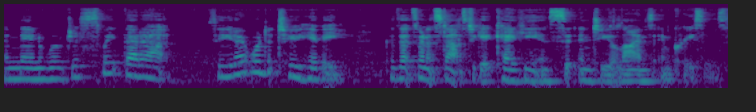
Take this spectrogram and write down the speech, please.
And then we'll just sweep that out. So you don't want it too heavy because that's when it starts to get cakey and sit into your lines and creases.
